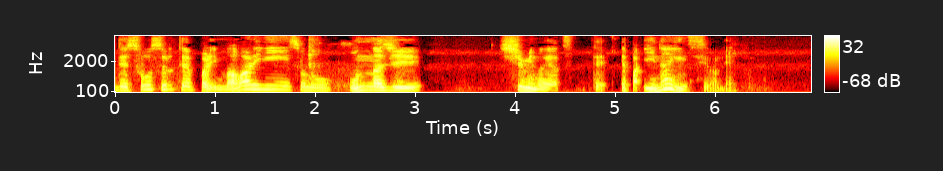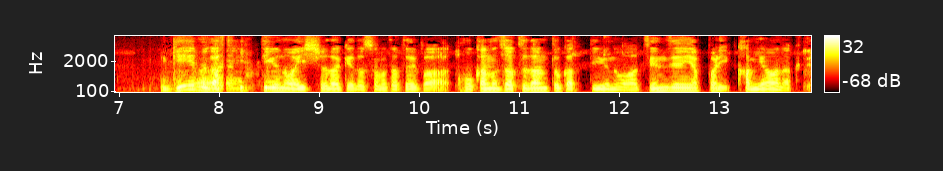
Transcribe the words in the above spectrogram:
で、そうするとやっぱり周りにその同じ趣味のやつってやっぱいないんですよね。ゲームが好きっていうのは一緒だけど、その例えば他の雑談とかっていうのは全然やっぱり噛み合わなくて。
